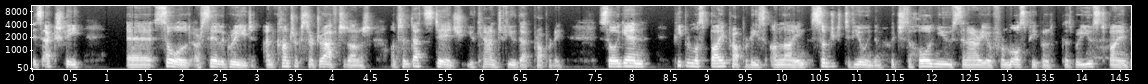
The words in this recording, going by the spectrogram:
is actually uh, sold or sale agreed and contracts are drafted on it, until that stage, you can't view that property. So again, people must buy properties online subject to viewing them, which is a whole new scenario for most people because we're used to buying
